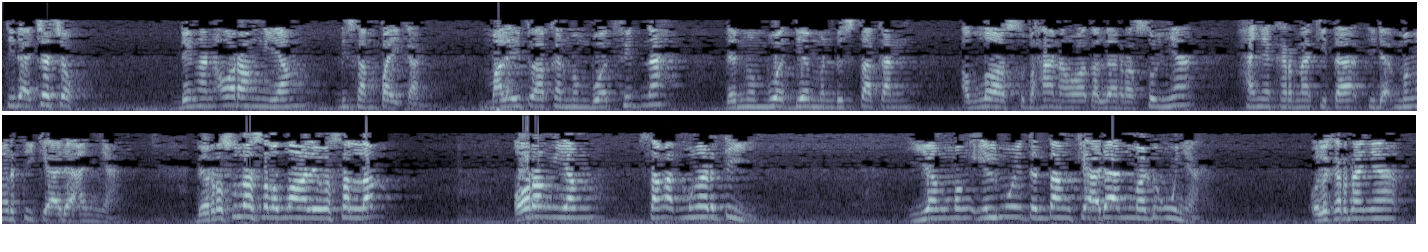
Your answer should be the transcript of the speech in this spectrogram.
tidak cocok dengan orang yang disampaikan. Malah itu akan membuat fitnah dan membuat dia mendustakan Allah Subhanahu wa taala rasulnya hanya karena kita tidak mengerti keadaannya. Dan Rasulullah wasallam orang yang sangat mengerti yang mengilmui tentang keadaan madu'unya. Oleh karenanya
